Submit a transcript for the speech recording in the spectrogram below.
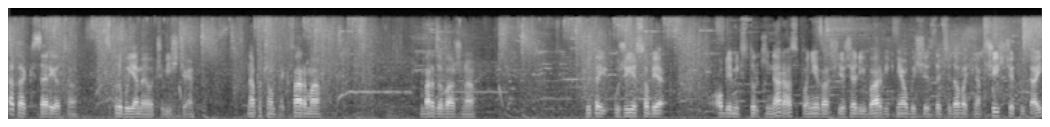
a tak serio to spróbujemy oczywiście. Na początek farma. Bardzo ważna. Tutaj użyję sobie obie miksturki naraz, ponieważ jeżeli Warwick miałby się zdecydować na przyjście tutaj,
